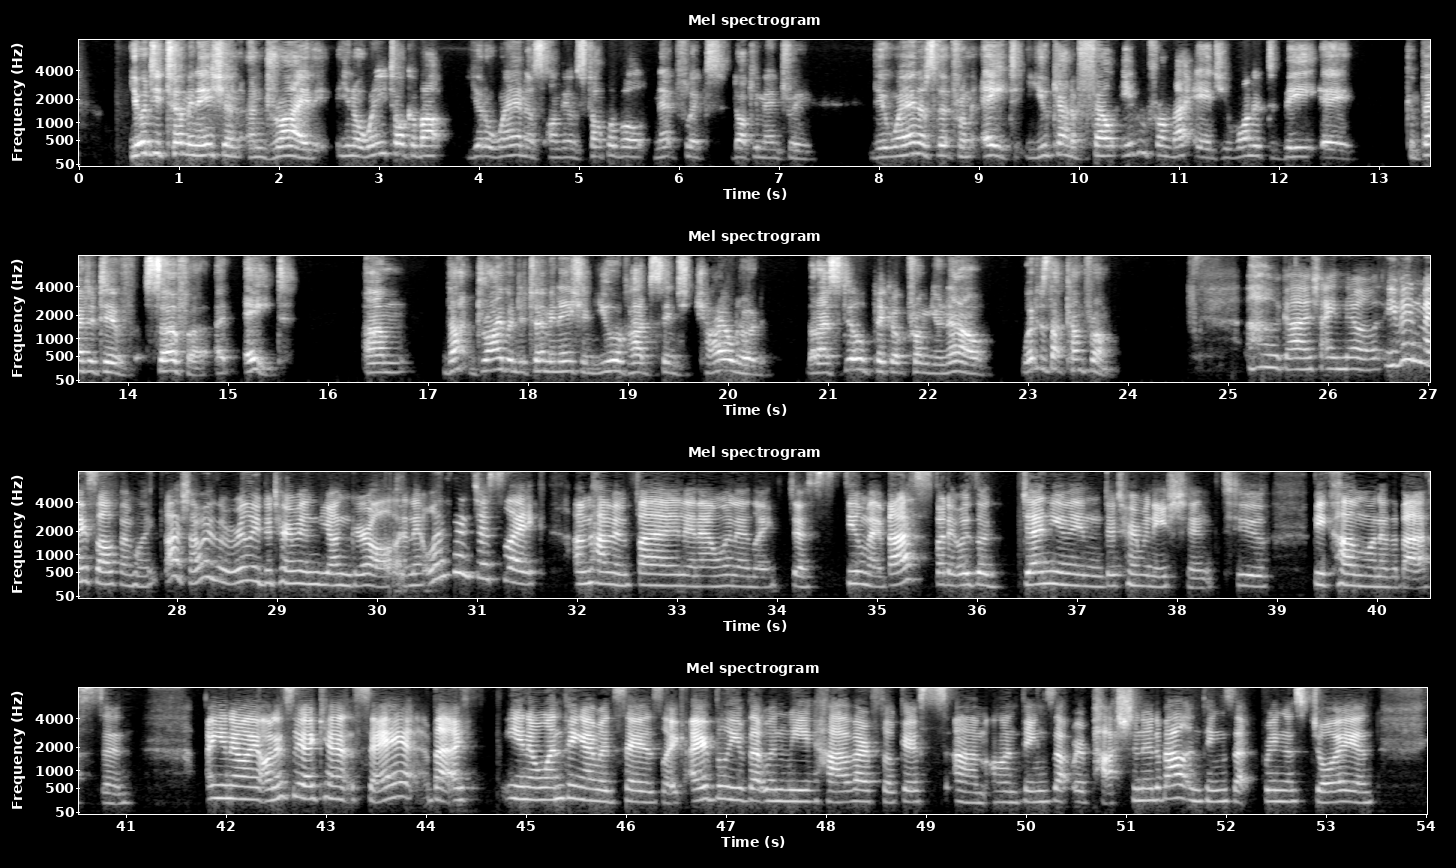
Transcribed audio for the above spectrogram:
Your determination and drive, you know, when you talk about your awareness on the Unstoppable Netflix documentary, the awareness that from eight, you kind of felt, even from that age, you wanted to be a competitive surfer at eight. Um, that drive and determination you have had since childhood that I still pick up from you now, where does that come from? Oh gosh, I know. Even myself, I'm like, gosh, I was a really determined young girl. And it wasn't just like I'm having fun and I want to like just do my best, but it was a genuine determination to become one of the best. And you know, I honestly I can't say, but I you know, one thing I would say is like, I believe that when we have our focus um, on things that we're passionate about and things that bring us joy and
